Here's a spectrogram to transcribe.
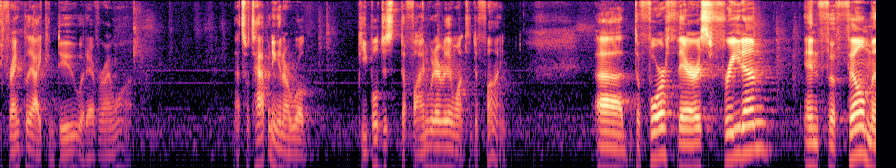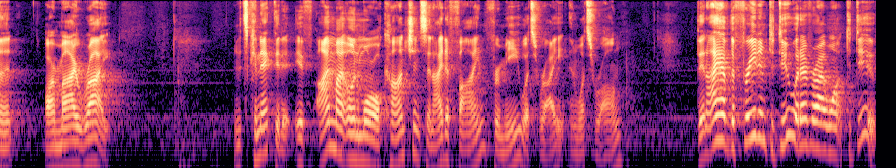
Frankly, I can do whatever I want. That's what's happening in our world. People just define whatever they want to define. Uh, the fourth there is freedom and fulfillment are my right. And it's connected. If I'm my own moral conscience and I define for me what's right and what's wrong, then I have the freedom to do whatever I want to do.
